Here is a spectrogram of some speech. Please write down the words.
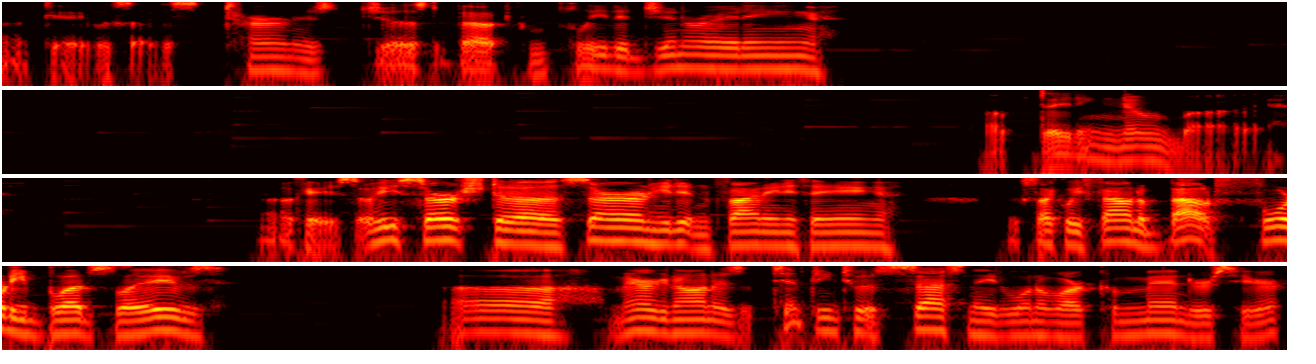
Okay, looks like this turn is just about completed generating. Updating known by. Okay, so he searched uh, CERN, he didn't find anything. Looks like we found about 40 blood slaves. Uh, Maragadon is attempting to assassinate one of our commanders here.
